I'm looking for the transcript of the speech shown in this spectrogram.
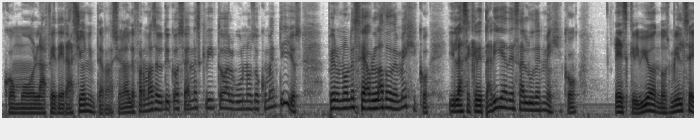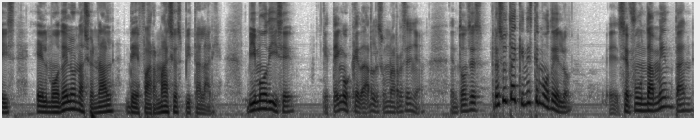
como la Federación Internacional de Farmacéuticos se han escrito algunos documentillos, pero no les he hablado de México. Y la Secretaría de Salud en México escribió en 2006 el Modelo Nacional de Farmacia Hospitalaria. Vimo dice que tengo que darles una reseña. Entonces, resulta que en este modelo eh, se fundamentan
